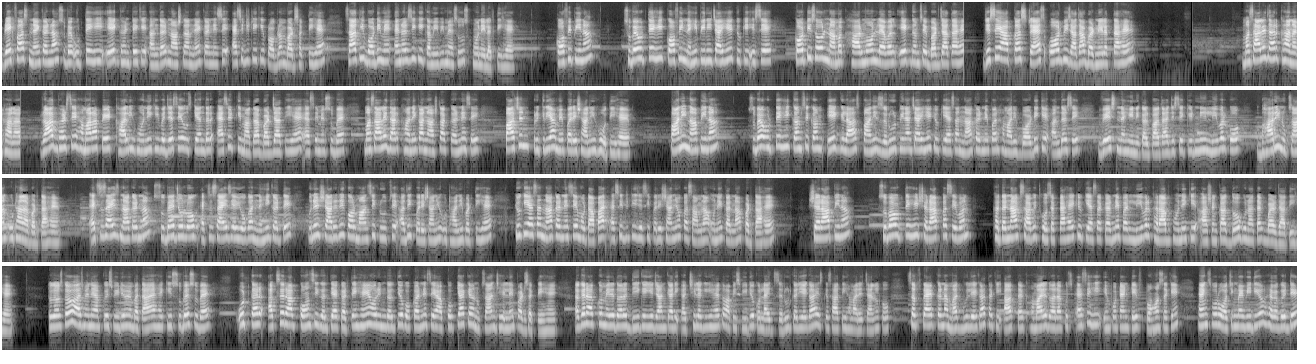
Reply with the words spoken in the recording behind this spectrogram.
ब्रेकफास्ट न करना, सुबह उठते ही एक घंटे के अंदर नाश्ता न करने से एसिडिटी की प्रॉब्लम बढ़ सकती है। साथ ही बॉडी में एनर्जी की कमी भी महसूस होने लगती है। कॉफ़ी पीना, सुबह उठते ही कॉफ़ी नहीं पीनी चाहिए क्योंकि इससे कॉर्टिसोल नामक हार्मोन लेवल एकदम से बढ़ जाता है, जिससे आपका स्ट्रेस और भी ज़्यादा बढ़ने लगता है। मसालेदार खाना खाना, रात भर से हमारा पेट खाली होने की वजह से उसके अंदर एसिड की मात्रा बढ़ जाती है। ऐसे में सुबह मसालेदार खाने का नाश्ता करने से पाचन प्रक्रिया में परेशानी होती है। पानी ना पीना, सुबह उठते ही कम से कम एक गिलास पानी ज़रूर पीना चाहिए, क्योंकि ऐसा ना करने पर हमारी बॉडी के अंदर से वेस्ट नहीं निकल पाता है, जिससे किडनी, लीवर को भारी नुकसान उठाना पड़ता है। एक्सरसाइज ना करना, सुबह जो लोग एक्सरसाइज या योगा नहीं करते, उन्हें शारीरिक और मानसिक रूप से अधिक परेशानी उठानी पड़ती है। क्योंकि ऐसा ना करने से मोटापा एसिडिटी जैसी परेशानियों का सामना उन्हें करना पड़ता है। शराब पीना? सुबह उठते ही शराब का सेवन खतरनाक साबित हो सकता है क्योंकि ऐसा करने पर लीवर खराब होने की आशंका दो गुना तक बढ़ जाती है। तो दोस्तों, आज मैंने आपको इस वीडियो में बताया है कि सुबह सुबह उठकर अक्सर आप कौन सी गलतियाँ करते हैं और इन गलतियों को करने से आपको क्या क्या नुकसान झेलने पड़ सकते हैं। अगर आपको मेरे द्वारा दी गई ये जानकारी अच्छी लगी है तो आप इस वीडियो को लाइक ज़रूर करिएगा। इसके साथ ही हमारे चैनल को सब्सक्राइब करना मत भूलिएगा, ताकि आप तक हमारे द्वारा कुछ ऐसे ही इंपॉर्टेंट टिप्स पहुँच सकें। Thanks for watching my video have a good day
